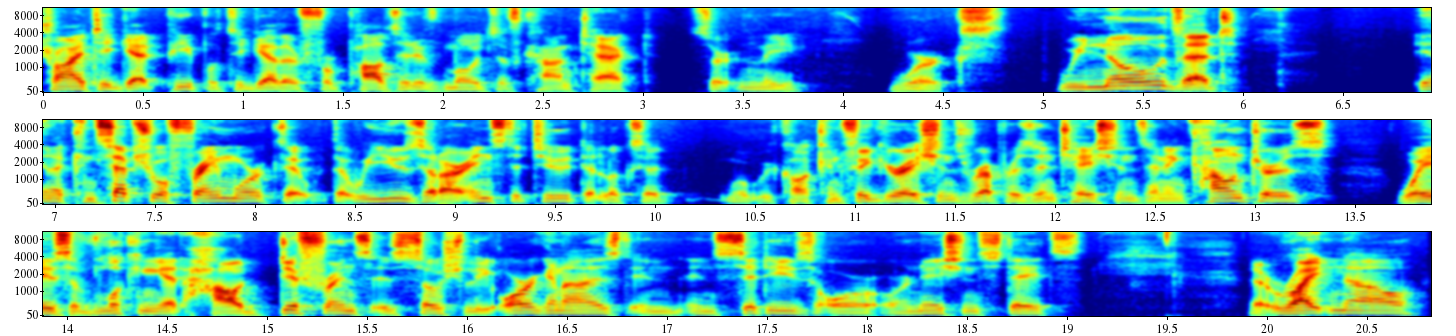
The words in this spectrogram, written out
try to get people together for positive modes of contact certainly works. We know that in a conceptual framework that, that we use at our institute that looks at what we call configurations, representations, and encounters, ways of looking at how difference is socially organized in, in cities or, or nation states. That right now,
